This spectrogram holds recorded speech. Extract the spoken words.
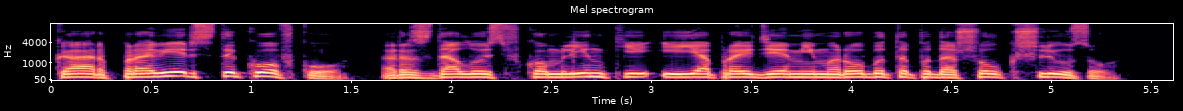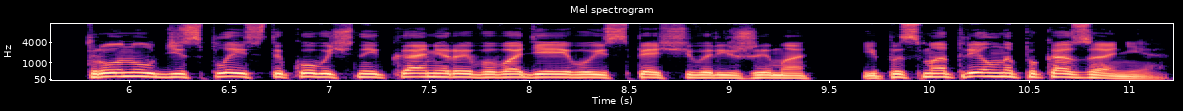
«Кар, проверь стыковку», — раздалось в комлинке, и я, пройдя мимо робота, подошел к шлюзу. Тронул дисплей стыковочной камеры, выводя его из спящего режима, и посмотрел на показания.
